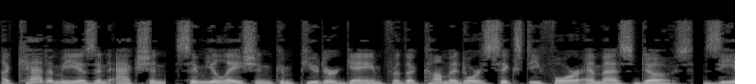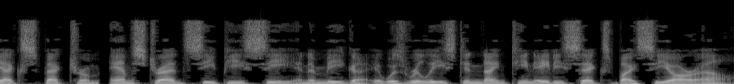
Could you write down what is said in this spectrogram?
Academy is an action, simulation computer game for the Commodore 64 MS-DOS, ZX Spectrum, Amstrad CPC and Amiga it was released in 1986 by CRL.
